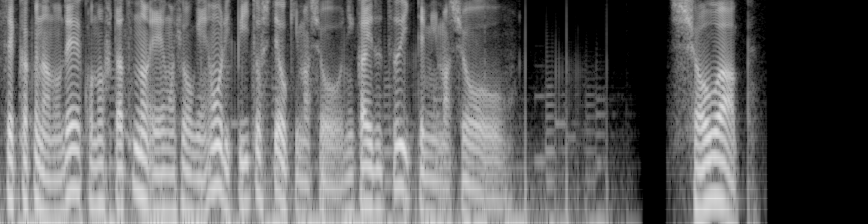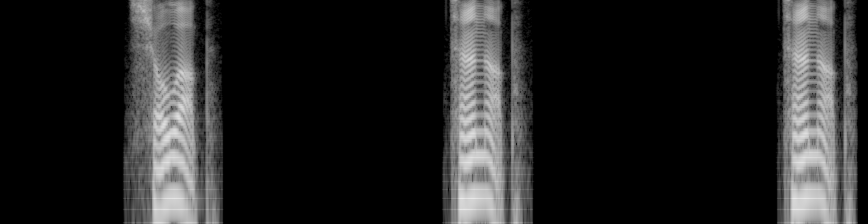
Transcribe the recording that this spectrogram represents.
せっかくなのでこの2つの英語表現をリピートしておきましょう。2回ずつ言ってみましょう。show up show up turn up turn up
